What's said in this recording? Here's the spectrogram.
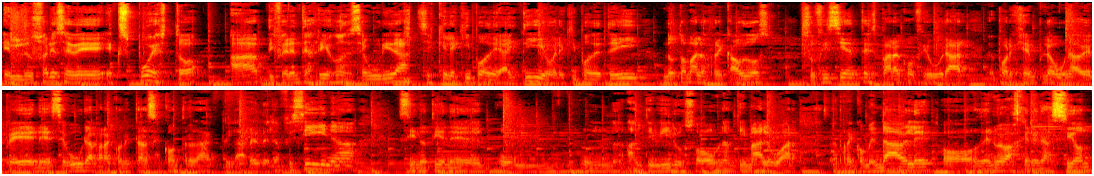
el usuario se ve expuesto a diferentes riesgos de seguridad. Si es que el equipo de IT o el equipo de TI no toma los recaudos suficientes para configurar, por ejemplo, una VPN segura para conectarse contra la, red de la oficina, si no tienen un un antivirus o un antimalware recomendable o de nueva generación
